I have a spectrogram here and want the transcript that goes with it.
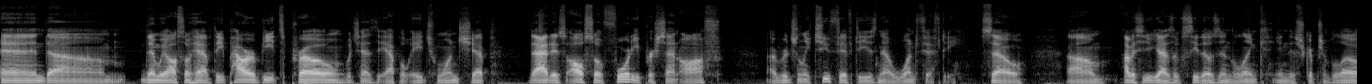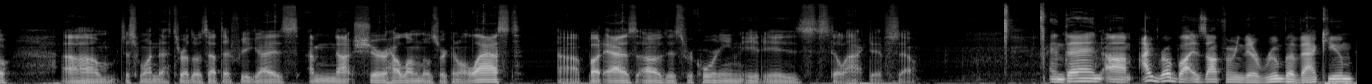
And um, then we also have the Powerbeats Pro, which has the Apple H1 chip. That is also 40% off. Originally 250 is now 150. So um, obviously, you guys will see those in the link in the description below. Um, just wanted to throw those out there for you guys. I'm not sure how long those are going to last, uh, but as of this recording, it is still active. So, And then um, iRobot is offering their Roomba vacuum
